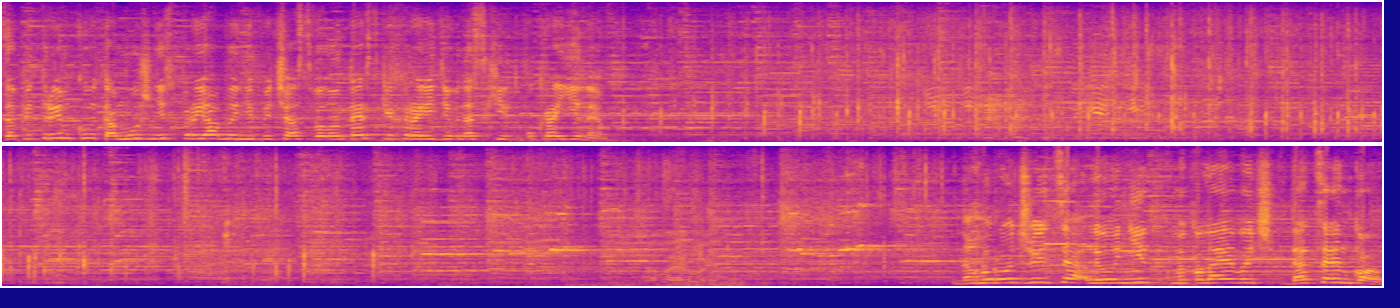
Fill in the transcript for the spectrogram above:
за підтримку та мужність проявлені під час волонтерських рейдів на схід України. Нагороджується Леонід Миколаєвич Даценко.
